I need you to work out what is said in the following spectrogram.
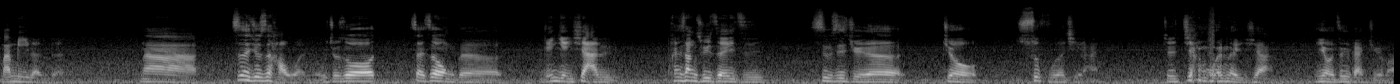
蛮迷人的。那真的就是好闻。我就说，在这种的炎炎夏日，喷上去这一支，是不是觉得就舒服了起来？就是降温了一下，你有这个感觉吗？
